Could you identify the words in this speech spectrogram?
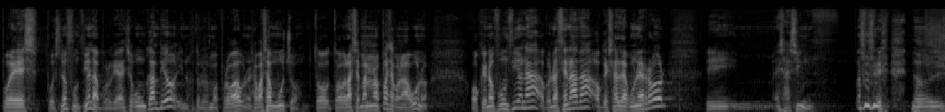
pues, pues no funciona, porque ha hecho un cambio y nosotros lo hemos probado, nos ha pasado mucho. toda la semana nos pasa con alguno. O que no funciona, o que no hace nada, o que sale algún error, y es así. también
